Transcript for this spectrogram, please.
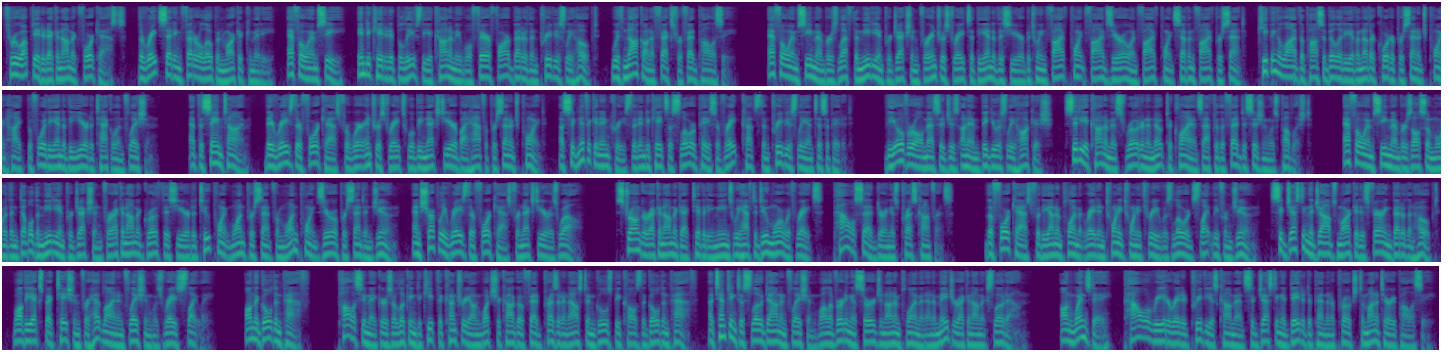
Through updated economic forecasts, the Rate Setting Federal Open Market Committee, FOMC, indicated it believes the economy will fare far better than previously hoped, with knock on effects for Fed policy. FOMC members left the median projection for interest rates at the end of this year between 5.50 and 5.75%, keeping alive the possibility of another quarter percentage point hike before the end of the year to tackle inflation. At the same time, they raised their forecast for where interest rates will be next year by half a percentage point, a significant increase that indicates a slower pace of rate cuts than previously anticipated. The overall message is unambiguously hawkish, Citi economists wrote in a note to clients after the Fed decision was published. FOMC members also more than doubled the median projection for economic growth this year to 2.1% from 1.0% in June, and sharply raised their forecast for next year as well. Stronger economic activity means we have to do more with rates, Powell said during his press conference. The forecast for the unemployment rate in 2023 was lowered slightly from June, suggesting the jobs market is faring better than hoped, while the expectation for headline inflation was raised slightly. On the golden path, policymakers are looking to keep the country on what Chicago Fed President Austin Goolsbee calls the golden path, attempting to slow down inflation while averting a surge in unemployment and a major economic slowdown. On Wednesday, Powell reiterated previous comments suggesting a data dependent approach to monetary policy.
